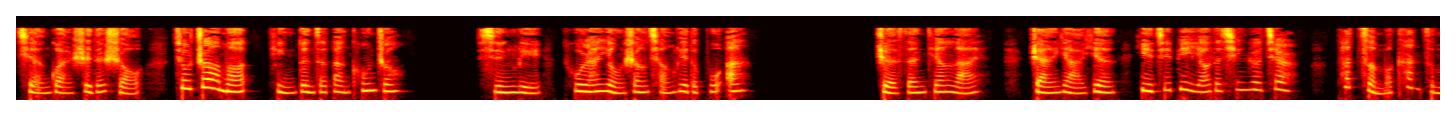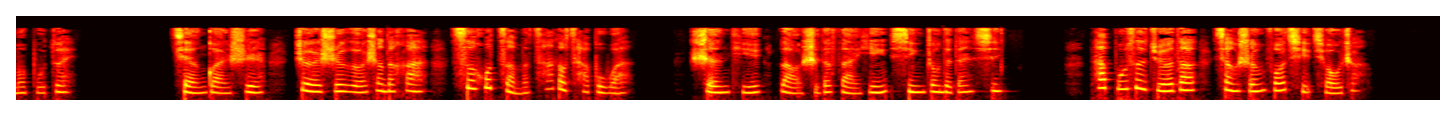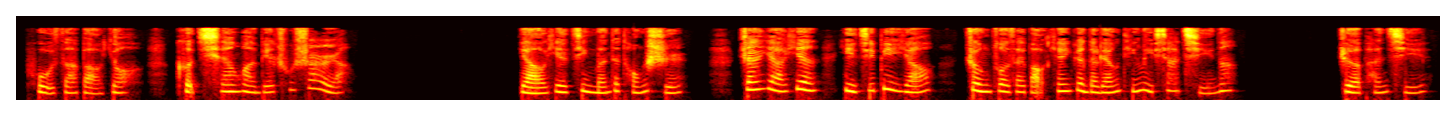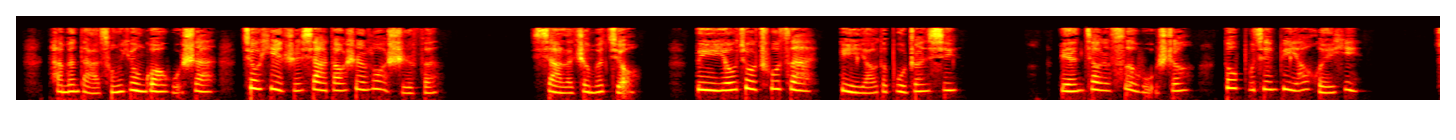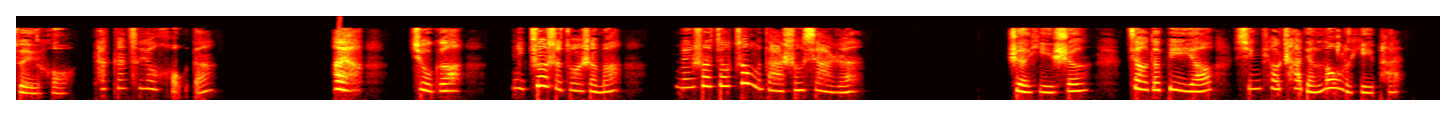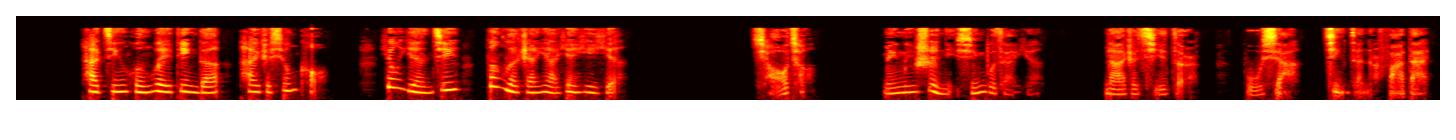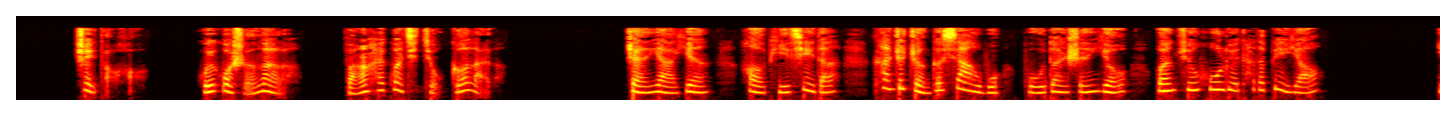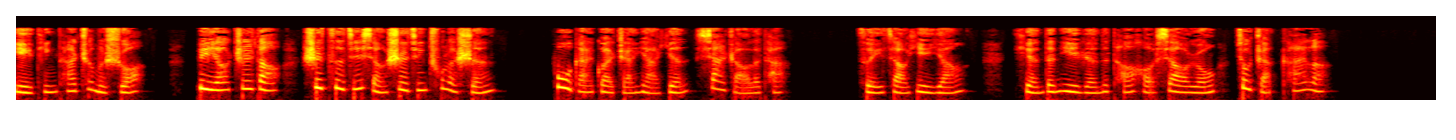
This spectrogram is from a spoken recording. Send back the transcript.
钱管事的手就这么停顿在半空中，心里突然涌上强烈的不安。这三天来，展雅燕以及碧瑶的亲热劲儿，他怎么看怎么不对。钱管事这时额上的汗似乎怎么擦都擦不完，身体老实的反映心中的担心，他不自觉地向神佛祈求着：“菩萨保佑，可千万别出事儿啊！”姚烨进门的同时，展雅燕以及碧瑶正坐在宝天院的凉亭里下棋呢。这盘棋，他们打从用过午膳就一直下到日落时分，下了这么久，理由就出在。碧瑶的不专心，连叫了四五声都不见碧瑶回应，最后他干脆用吼的：“哎呀，九哥，你这是做什么？没事叫这么大声吓人！”这一声叫得碧瑶心跳差点漏了一拍，她惊魂未定的拍着胸口，用眼睛瞪了展雅燕一眼：“瞧瞧。”明明是你心不在焉，拿着棋子儿不下，竟在那儿发呆。这倒好，回过神来了，反而还怪起九哥来了。展雅燕好脾气的看着整个下午不断神游、完全忽略他的碧瑶。一听他这么说，碧瑶知道是自己想事情出了神，不该怪展雅燕吓着了他，嘴角一扬。甜的腻人的讨好笑容就展开了。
